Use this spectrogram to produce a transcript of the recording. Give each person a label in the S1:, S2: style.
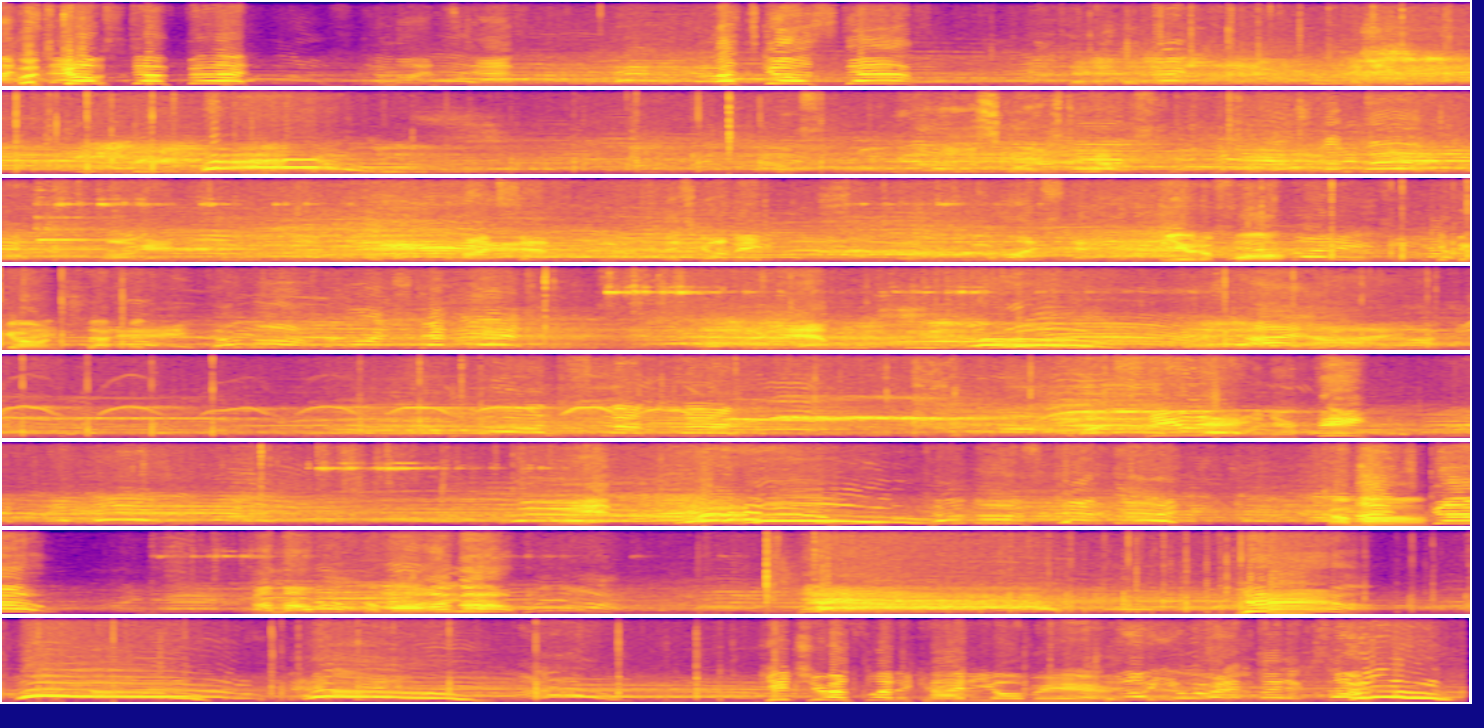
S1: on, Let's Steph. go,
S2: Steph Fett! Come on, Steph.
S3: Let's
S2: go, Steph!
S3: Steph. Beautiful. Keep it going, Steffen. Come on! Feet. Yep.
S2: Come on, Steffen!
S1: Come on.
S2: Let's go!
S3: Come on.
S1: Come on,
S3: Come on.
S2: Yeah! Woo! Woo! Get your athletic Heidi over here.
S3: Oh, you were athletic. Sorry.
